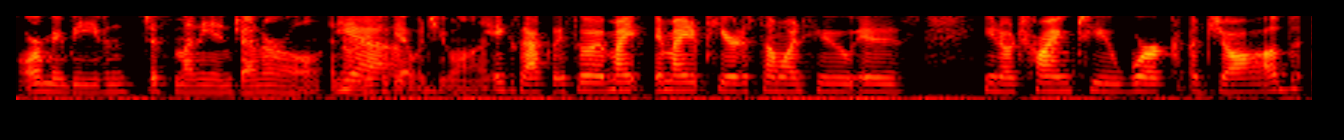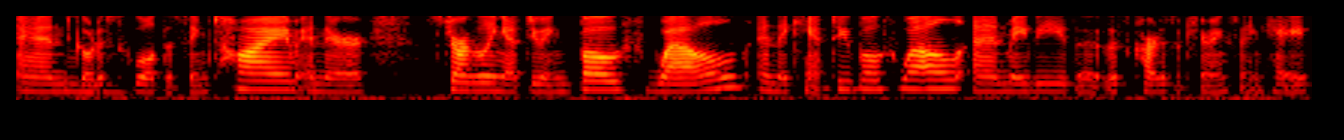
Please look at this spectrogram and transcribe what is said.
or maybe even just money in general, in order to get what you want. exactly. So it might it might appear to someone who is you know trying to work a job and go to mm-hmm. school at the same time and they're struggling at doing both well and they can't do both well. And maybe the, this card is appearing saying hey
